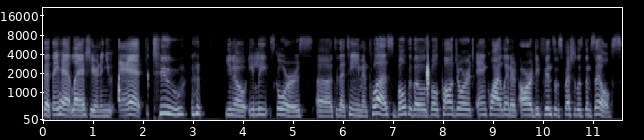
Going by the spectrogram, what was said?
that they had last year, and then you add two you know, elite scorers uh, to that team. And plus, both of those, both Paul George and Kawhi Leonard, are defensive specialists themselves.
